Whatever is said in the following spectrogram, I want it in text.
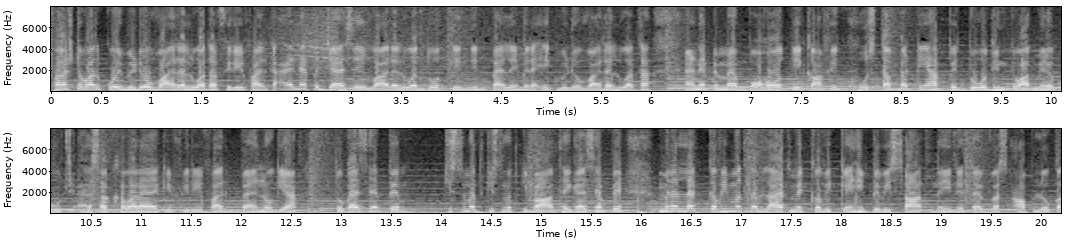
फ़र्स्ट बार कोई वीडियो वायरल हुआ था फ्री फायर का। एंड यहाँ पे जैसे ही वायरल हुआ, दो तीन दिन पहले मेरा एक वीडियो वायरल हुआ था। एंड यहाँ पे मैं बहुत ही काफ़ी खुश था बट यहाँ पे दो दिन के बाद मेरे को कुछ ऐसा खबर आया कि फ्री फायर बैन हो गया। तो कैसे यहाँ पे किस्मत किस्मत की बात है गैस यहाँ पे मेरा लक कभी मतलब लाइफ में कभी कहीं पे भी साथ नहीं देता है। बस आप लोग का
